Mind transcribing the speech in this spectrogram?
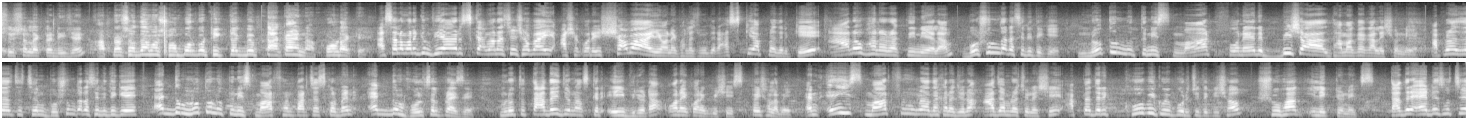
স্পেশাল একটা ডিজাইন আপনার সাথে আমার সম্পর্ক ঠিক থাকবে টাকায় না প্রোডাক্টে আসসালামু আলাইকুম ভিউয়ার্স কেমন আছেন সবাই? আশা করি সবাই অনেক ভালো আমাদের আজকে আপনাদেরকে আরও ভালো রাখতে নিয়ে এলাম বসুন্ধরা সিটি থেকে নতুন নতুন স্মার্টফোনের বিশাল ধামাকা কালেকশন নিয়ে। আপনারা যাচ্ছেন বসুন্ধরা সিটি থেকে একদম নতুন নতুন স্মার্টফোন পারচেস করবেন একদম হোলসেল প্রাইসে মূলত তাদের জন্য আজকের এই ভিডিওটা অনেক অনেক বেশি স্পেশাল হবে। এন্ড এই স্মার্টফোনগুলো দেখানোর জন্য আজ আমরা চলে এসেছি আপনাদের খুবই খুবই পরিচিত একটি সব সুহাগ ইলেকট্রনিক্স তাদের অ্যাড্রেস হচ্ছে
